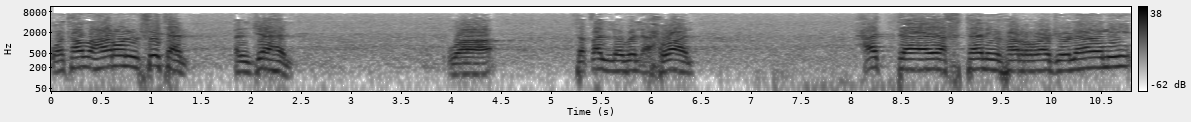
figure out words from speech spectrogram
وتظهر الفتن الجهل وتقلب الأحوال حتى يختلف الرجلان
